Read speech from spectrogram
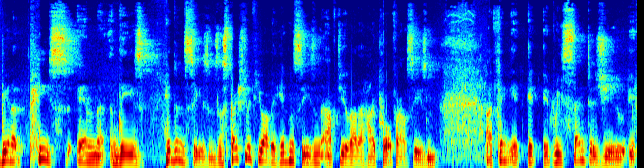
being at peace in these hidden seasons, especially if you have a hidden season after you've had a high profile season, I think it, it, it recenters you, it,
